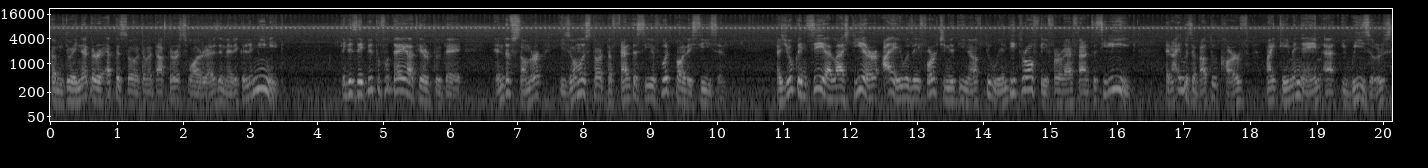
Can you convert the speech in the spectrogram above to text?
welcome to another episode of Dr. Suarez Medical Minute. It is a beautiful day out here today. End of summer is almost start the fantasy football season. As you can see, uh, last year I was a fortunate enough to win the trophy for our fantasy league, and I was about to carve my team and name, uh, the Weasels,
